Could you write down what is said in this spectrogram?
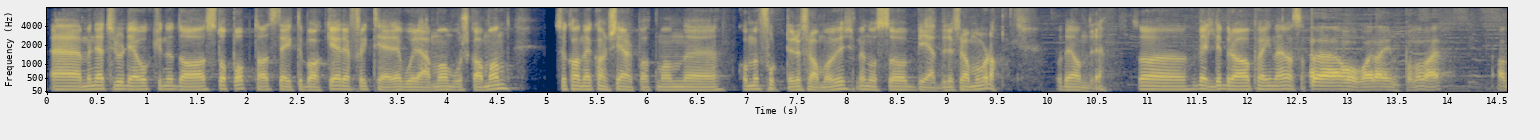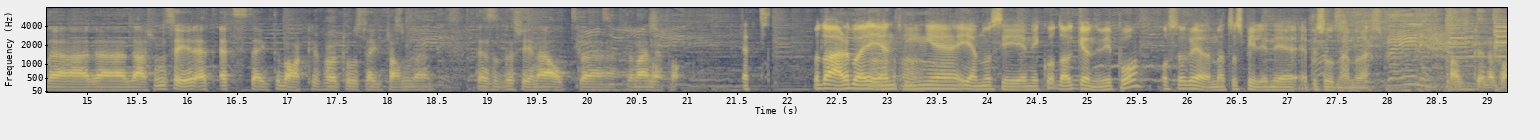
Eh, men jeg tror det å kunne da stoppe opp, ta et steg tilbake, reflektere hvor er man, hvor skal man, så kan det kanskje hjelpe at man kommer fortere framover, men også bedre framover. Og det andre. Så veldig bra poeng der, altså. Det Håvard er inne på noe der. Ja, det, er, det er som du sier, ett et steg tilbake for to steg fram. Den strategien er alt uh, den er med på. Fett. Men da er det bare én ting uh, igjen å si, Nico. Da gønner vi på, og så gleder jeg meg til å spille inn de episodene her med deg. La gønner gønne på.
